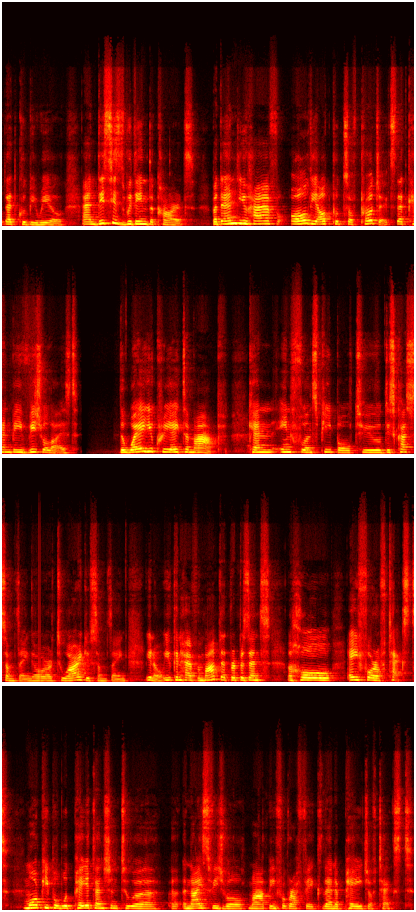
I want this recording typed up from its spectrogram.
that could be real. And this is within the cards. But then you have all the outputs of projects that can be visualized. The way you create a map can influence people to discuss something or to argue something. You know, you can have a map that represents a whole A4 of text. More people would pay attention to a, a, nice visual map infographic than a page of text.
